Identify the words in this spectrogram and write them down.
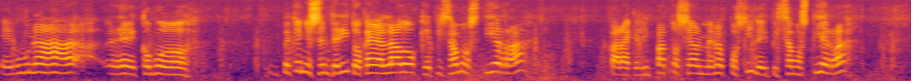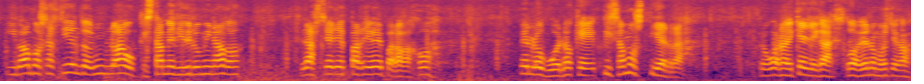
en una, eh, como pequeño senderito que hay al lado, que pisamos tierra, para que el impacto sea el menor posible, y pisamos tierra, y vamos haciendo en un lago que está medio iluminado, las series para arriba y para abajo. Es lo bueno, que pisamos tierra. Pero bueno, hay que llegar, todavía no hemos llegado.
